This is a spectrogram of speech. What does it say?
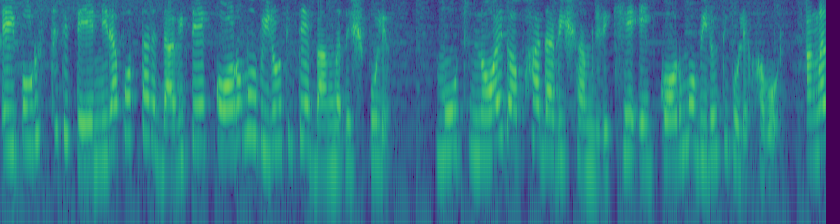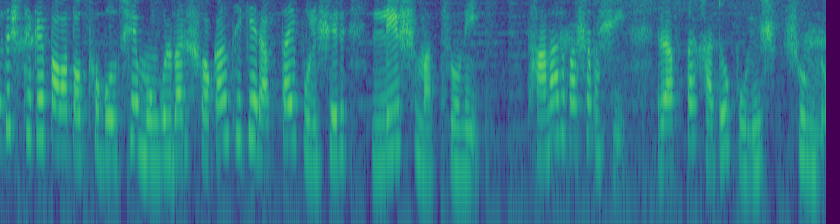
এই পরিস্থিতিতে নিরাপত্তার দাবিতে কর্মবিরতিতে বাংলাদেশ পুলিশ। মোট নয় দফা দাবি সামনে রেখে এই কর্মবিরতি বলে খবর। বাংলাদেশ থেকে পাওয়া তথ্য বলছে, মঙ্গলবার সকাল থেকে রাস্তায় পুলিশের লেশ মাত্র নেই। থানার পাশাপাশি রাস্তাঘাটও পুলিশ শূন্য।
